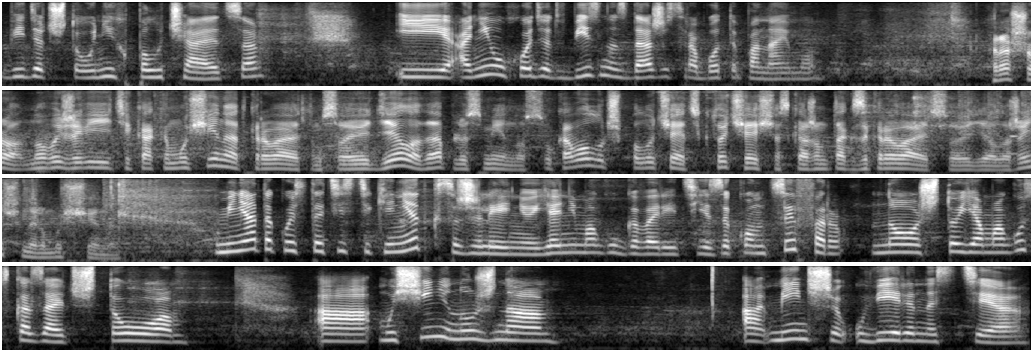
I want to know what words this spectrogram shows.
видят, что у них получается, и они уходят в бизнес даже с работы по найму. Хорошо, но вы же видите, как и мужчины открывают там свое дело, да, плюс-минус. У кого лучше получается? Кто чаще, скажем так, закрывает свое дело, женщина или мужчина? У меня такой статистики нет, к сожалению. Я не могу говорить языком цифр, но что я могу сказать, что а, мужчине нужно а, меньше уверенности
